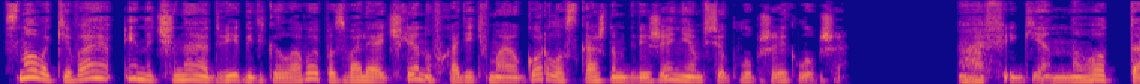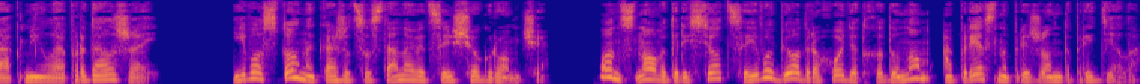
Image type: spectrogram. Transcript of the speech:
Снова киваю и начинаю двигать головой, позволяя члену входить в моё горло с каждым движением все глубже и глубже. Офигенно, вот так, милая, продолжай. Его стоны, кажется, становятся еще громче. Он снова трясется, его бедра ходят ходуном, а пресс напряжен до предела.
